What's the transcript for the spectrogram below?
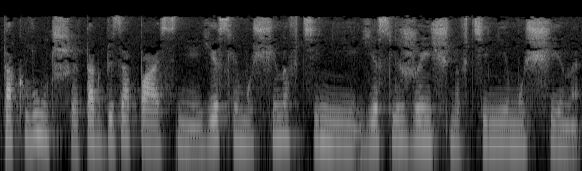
так лучше, так безопаснее, если мужчина в тени, если женщина в тени мужчины.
